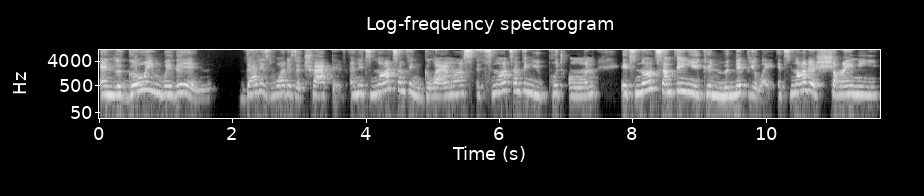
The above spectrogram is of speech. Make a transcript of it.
and the going within that is what is attractive. And it's not something glamorous. It's not something you put on. It's not something you can manipulate. It's not a shiny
